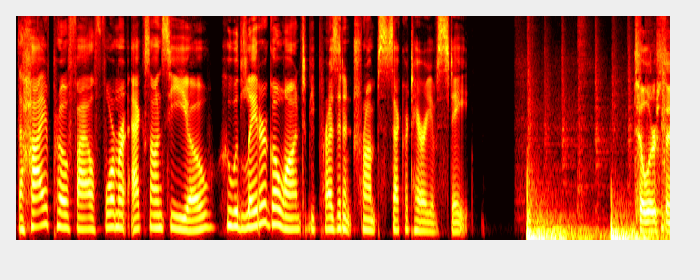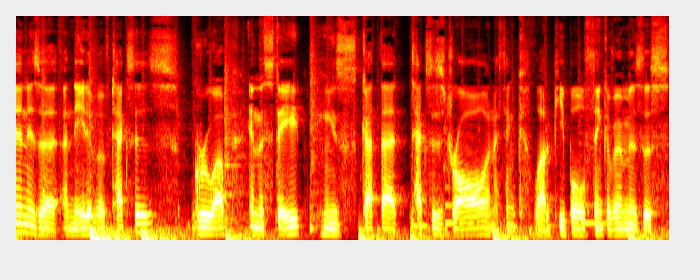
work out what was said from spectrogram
the high profile former Exxon CEO who would later go on to be President Trump's Secretary of State. Tillerson is a, a, native of Texas, grew up in the state. He's got that Texas drawl, and I think a lot of people think of him as this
